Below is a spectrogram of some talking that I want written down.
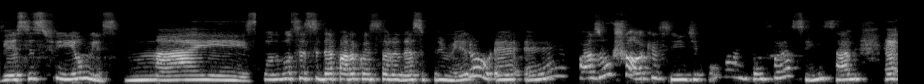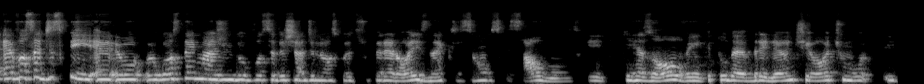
vê esses filmes, mas quando você se depara com a história dessa primeiro, é, é quase um choque, assim, tipo, ah, então foi assim, sabe? É, é você despir. É, eu, eu gosto da imagem do você deixar de ler umas coisas de super-heróis, né? Que são os que salvam, os que, que resolvem, que tudo é brilhante, ótimo, e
